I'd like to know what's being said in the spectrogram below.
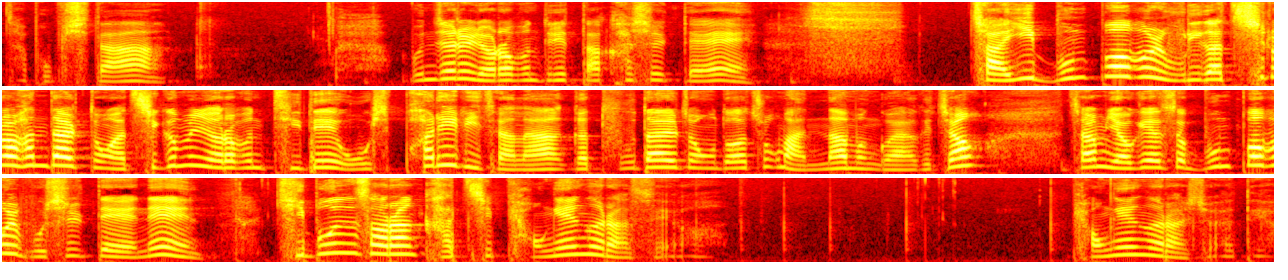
자, 봅시다. 문제를 여러분들이 딱 하실 때, 자, 이 문법을 우리가 7월 한 달 동안, 지금은 여러분 디데이 58일이잖아. 그러니까 두 달 정도가 조금 안 남은 거야. 그죠? 자, 그럼 여기에서 문법을 보실 때에는 기본서랑 같이 병행을 하세요. 병행을 하셔야 돼요.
